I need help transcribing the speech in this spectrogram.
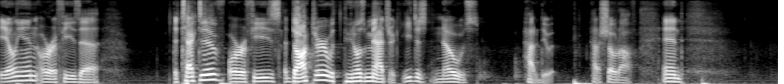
alien or if he's a detective or if he's a doctor with who knows magic. He just knows how to do it, how to show it off. And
